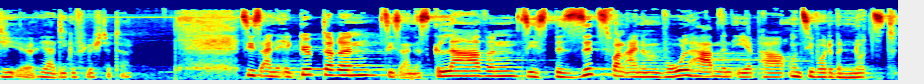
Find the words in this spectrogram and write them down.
die, ja, die Geflüchtete. Sie ist eine Ägypterin, sie ist eine Sklavin, sie ist Besitz von einem wohlhabenden Ehepaar und sie wurde benutzt.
